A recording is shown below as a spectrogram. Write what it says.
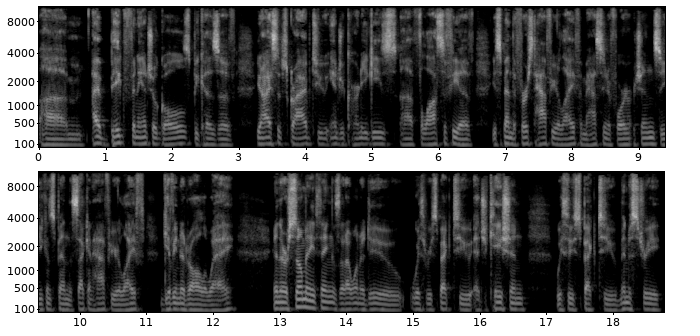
Um, I have big financial goals because of you know I subscribe to Andrew Carnegie's uh, philosophy of you spend the first half of your life amassing a fortune so you can spend the second half of your life giving it all away. And there are so many things that I want to do with respect to education, with respect to ministry,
